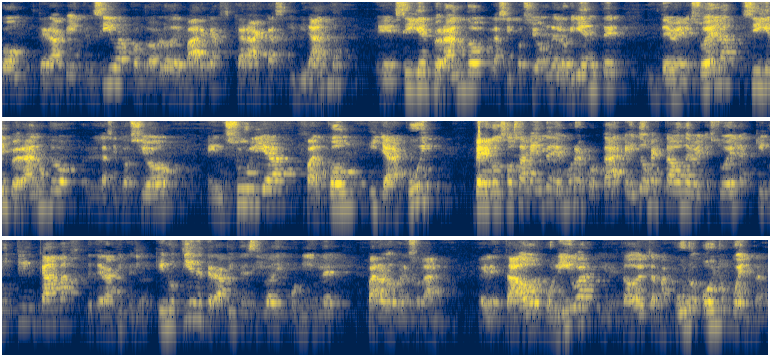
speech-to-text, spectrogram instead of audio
con terapia intensiva, cuando hablo de Vargas, Caracas y Miranda. Eh, sigue empeorando la situación en el oriente de Venezuela, sigue empeorando la situación en Zulia, Falcón y Yaracuy. Vergonzosamente debemos reportar que hay dos estados de Venezuela que no tienen camas de terapia intensiva, que no tienen terapia intensiva disponible para los venezolanos. El estado Bolívar y el estado del Tamacuro hoy no cuentan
